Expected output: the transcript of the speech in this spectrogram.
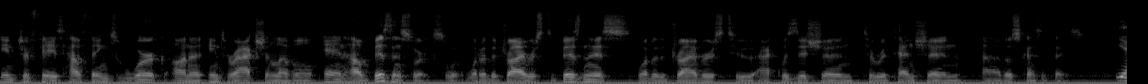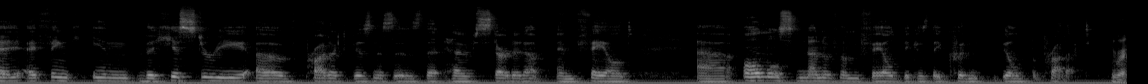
interface, how things work on an interaction level, and how business works. What are the drivers to business? What are the drivers to acquisition, to retention? Uh, those kinds of things. Yeah, I think in the history of product businesses that have started up and failed, uh, almost none of them failed because they couldn't build the product. Right.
